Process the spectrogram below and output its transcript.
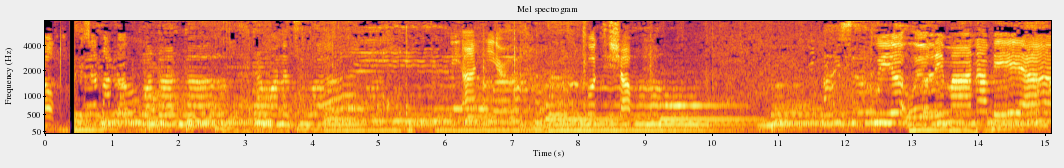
We are here. Go to shop. Kuya ole mana bea.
